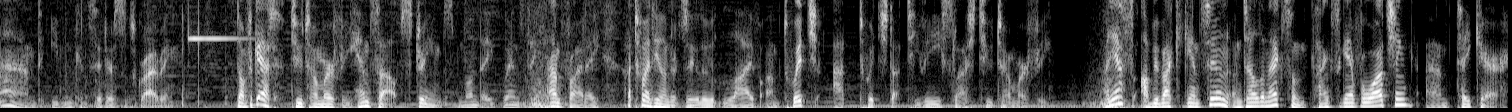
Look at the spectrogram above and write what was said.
and even consider subscribing. Don't forget, Tone Murphy himself streams Monday, Wednesday, and Friday at 2000 Zulu live on Twitch at twitch.tv slash Murphy. And yes, I'll be back again soon. Until the next one, thanks again for watching and take care.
